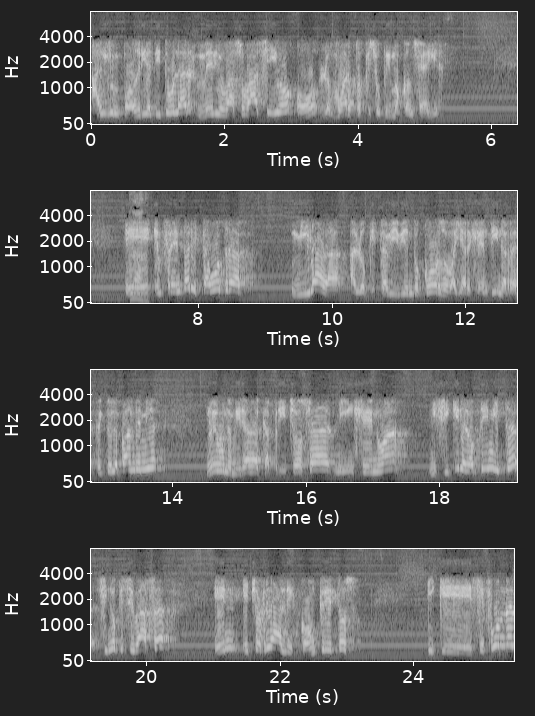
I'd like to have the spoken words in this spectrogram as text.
alguien podría titular medio vaso vacío o los muertos que supimos conseguir. Eh, enfrentar esta otra mirada a lo que está viviendo Córdoba y Argentina respecto a la pandemia no es una mirada caprichosa ni ingenua, ni siquiera optimista, sino que se basa en hechos reales, concretos, y que se fundan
